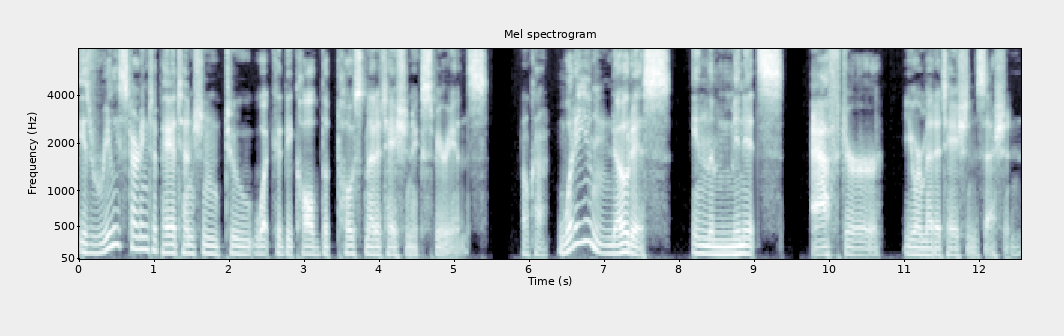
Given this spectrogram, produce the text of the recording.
is really starting to pay attention to what could be called the post meditation experience. Okay. What do you notice in the minutes after your meditation session?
